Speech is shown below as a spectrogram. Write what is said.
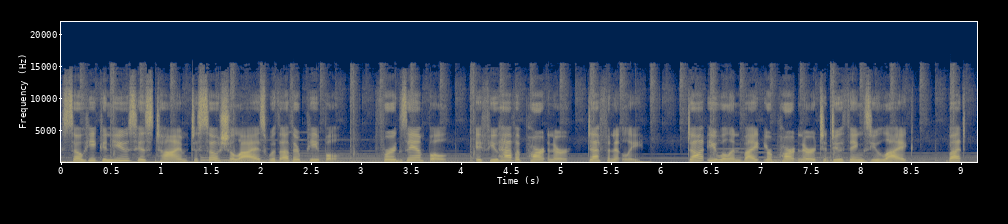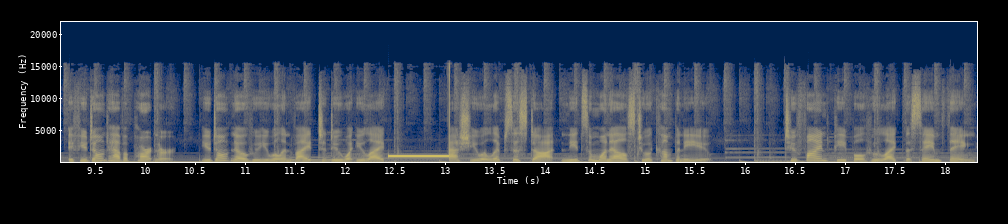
So he can use his time to socialize with other people. For example, if you have a partner, definitely. You will invite your partner to do things you like, but, if you don't have a partner, you don't know who you will invite to do what you like, you ellipsis dot need someone else to accompany you. To find people who like the same thing,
